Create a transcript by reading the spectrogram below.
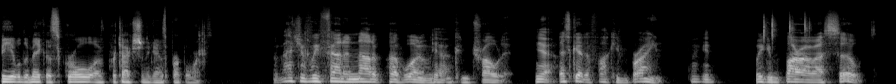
be able to make a scroll of protection against purple worms. Imagine if we found another purple worm and we Yeah. can control it. Yeah. Let's get a fucking brain. We could, We can burrow ourselves.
